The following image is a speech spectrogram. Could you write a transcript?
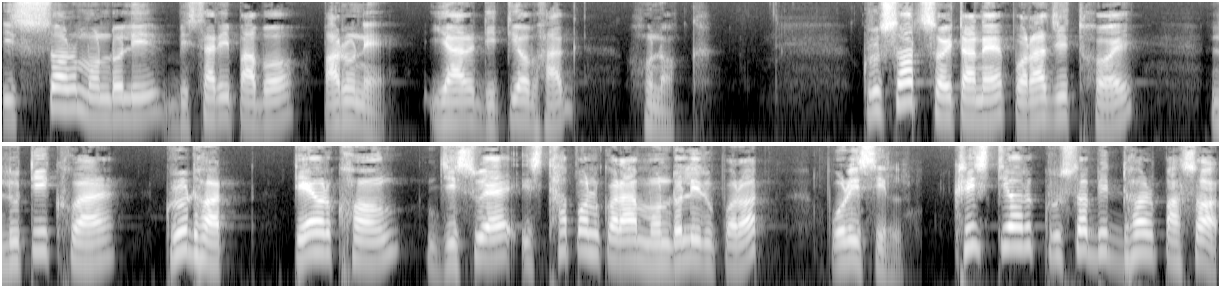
ঈশ্বৰ মণ্ডলী বিচাৰি পাব পাৰোনে? ইয়াৰ দ্বিতীয় ভাগ শুনক। ক্ৰুচত ছয়তানে পৰাজিত হৈ লুটি খোৱাৰ ক্ৰোধত তেওঁৰ খং যীশুৱে স্থাপন কৰা মণ্ডলীৰ ওপৰত পৰিছিল। খ্ৰীষ্টীয়ৰ ক্ৰুচবিদ্ধৰ পাছত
